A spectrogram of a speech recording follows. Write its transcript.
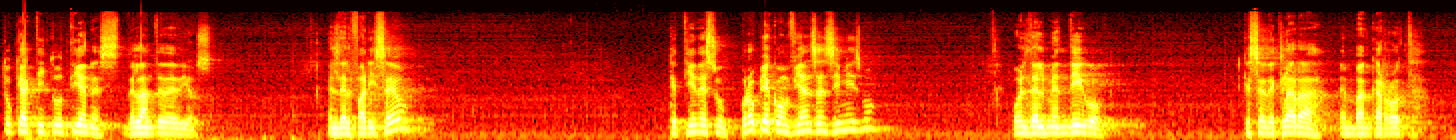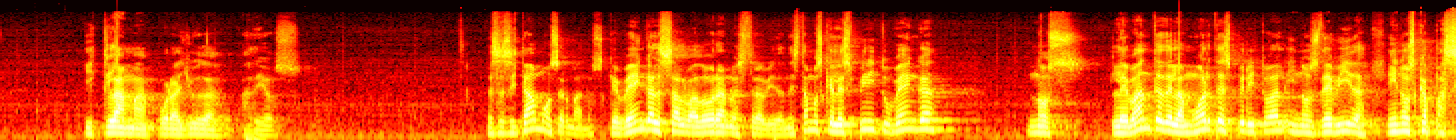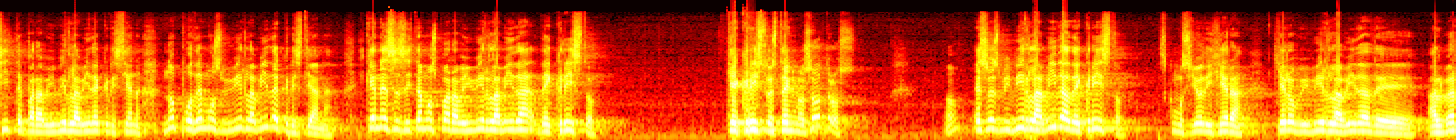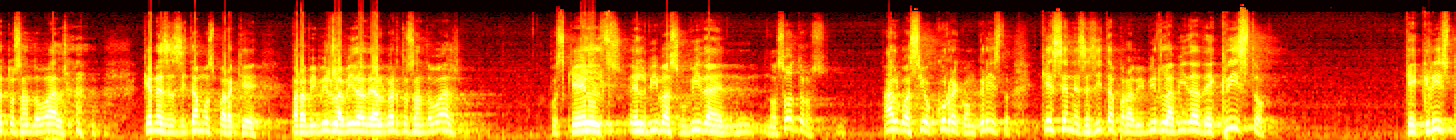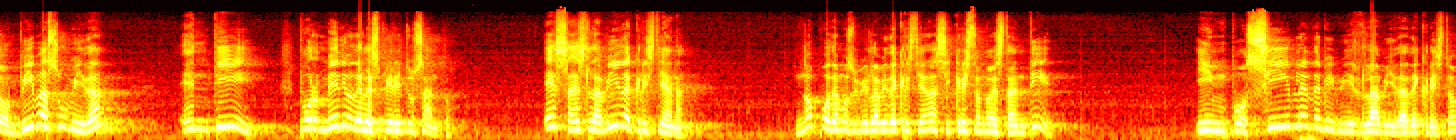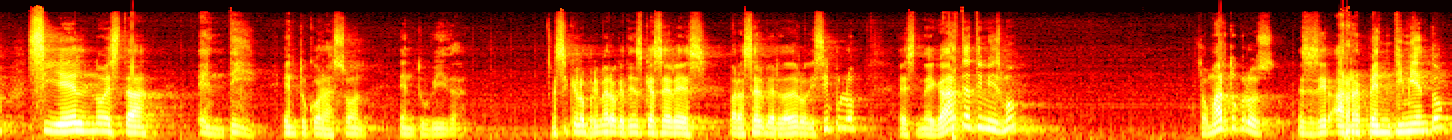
¿Tú qué actitud tienes delante de Dios? ¿El del fariseo? ¿Que tiene su propia confianza en sí mismo? ¿O el del mendigo que se declara en bancarrota y clama por ayuda a Dios? Necesitamos, hermanos, que venga el Salvador a nuestra vida. Necesitamos que el Espíritu venga, nos levante de la muerte espiritual y nos dé vida y nos capacite para vivir la vida cristiana. No podemos vivir la vida cristiana. ¿Qué necesitamos para vivir la vida de Cristo? Que Cristo esté en nosotros. Eso es vivir la vida de Cristo. Es como si yo dijera, quiero vivir la vida de Alberto Sandoval. ¿Qué necesitamos para, que, para vivir la vida de Alberto Sandoval? Pues que él, él viva su vida en nosotros. Algo así ocurre con Cristo. ¿Qué se necesita para vivir la vida de Cristo? Que Cristo viva su vida en ti por medio del Espíritu Santo. Esa es la vida cristiana. No podemos vivir la vida cristiana si Cristo no está en ti. Imposible de vivir la vida de Cristo si Él no está en ti, en tu corazón, en tu vida. Así que lo primero que tienes que hacer es, para ser verdadero discípulo, es negarte a ti mismo, tomar tu cruz, es decir, arrepentimiento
